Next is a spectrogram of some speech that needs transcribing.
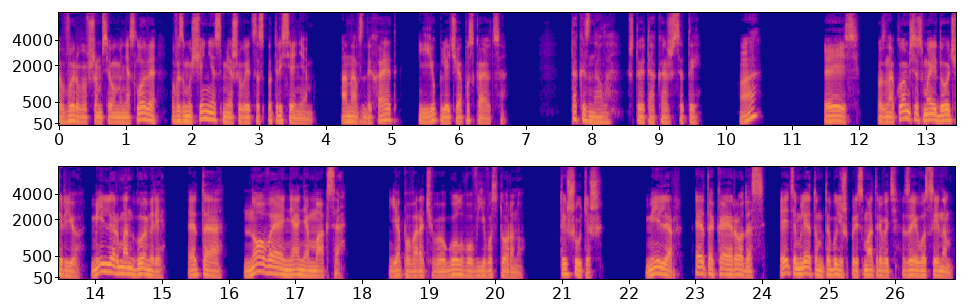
В вырвавшемся у меня слове возмущение смешивается с потрясением. Она вздыхает, ее плечи опускаются. «Так и знала, что это окажешься ты». «А?» «Эйс, познакомься с моей дочерью, Миллер Монтгомери. Это новая няня Макса». Я поворачиваю голову в его сторону. «Ты шутишь». «Миллер, это Кайродос. Этим летом ты будешь присматривать за его сыном».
